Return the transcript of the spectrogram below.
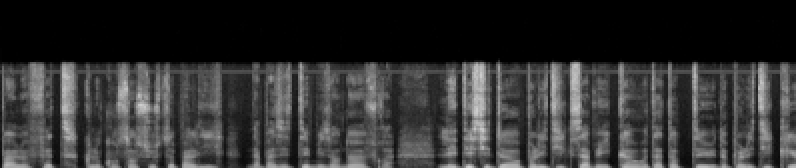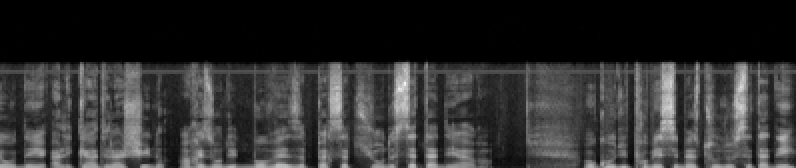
par le fait que le consensus de Pali n'a pas été mis en œuvre. Les décideurs politiques américains ont adopté une politique erronée à l'égard de la Chine en raison d'une mauvaise perception de cette dernière. Au cours du premier semestre de cette année,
